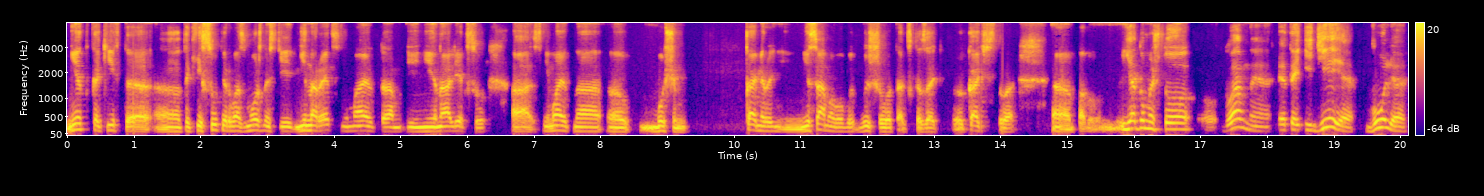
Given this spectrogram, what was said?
нет каких-то э, таких супер возможностей. Не на Red снимают там и не на Алексу, а снимают на, э, в общем, камеры не самого высшего, так сказать, качества. Э, я думаю, что главное – это идея, воля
